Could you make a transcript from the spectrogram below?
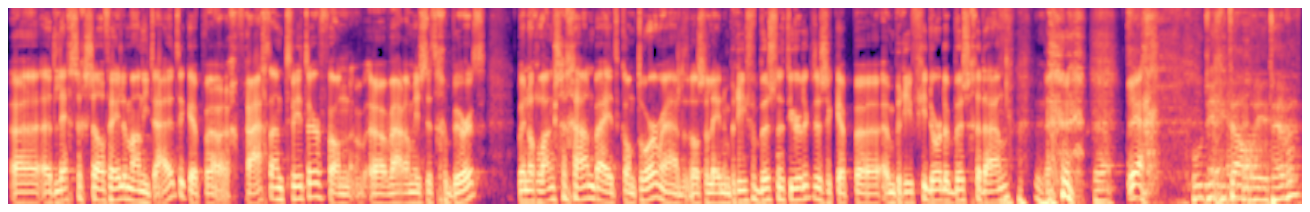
Uh, het legt zichzelf helemaal niet uit. Ik heb uh, gevraagd aan Twitter van uh, waarom is dit gebeurd. Ik ben nog langs gegaan bij het kantoor. Maar ja, dat was alleen een brievenbus natuurlijk. Dus ik heb een briefje door de bus gedaan. Ja. ja. ja. Hoe digitaal wil je het hebben?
